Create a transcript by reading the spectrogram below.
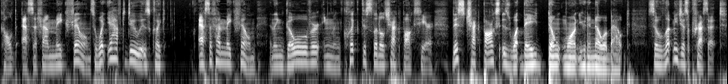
called SFM Make Film. So what you have to do is click SFM Make Film, and then go over and then click this little checkbox here. This checkbox is what they don't want you to know about. So let me just press it.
